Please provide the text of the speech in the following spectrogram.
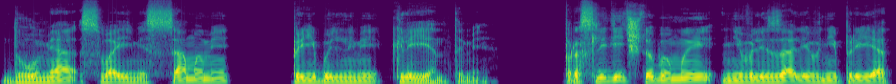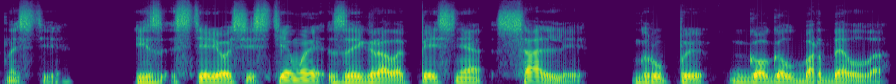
двумя своими самыми прибыльными клиентами. Проследить, чтобы мы не влезали в неприятности. Из стереосистемы заиграла песня «Салли» группы «Гогол Борделла».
